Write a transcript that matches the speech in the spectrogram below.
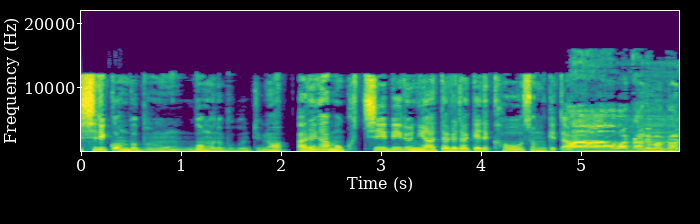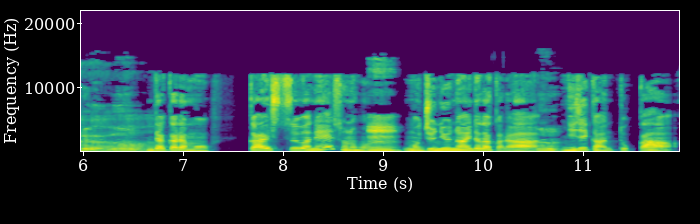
シリコン部分、ゴムの部分っていうの？あれがもう唇に当たるだけで顔を背けた。ああ、わかるわかる。うん。だからもう、外出はね、その、うん。もう授乳の間だから、うん2時間とか、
